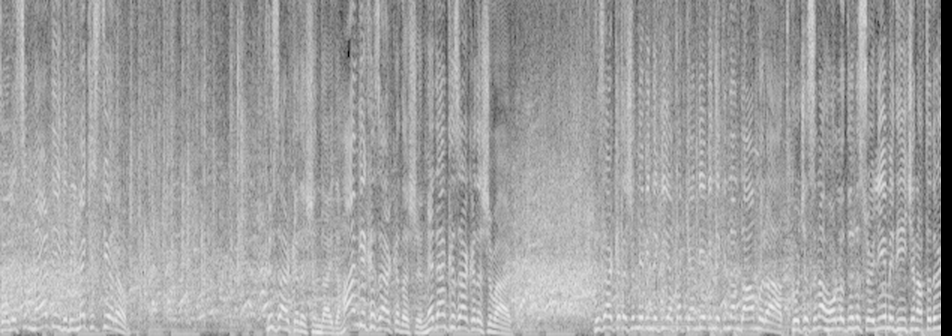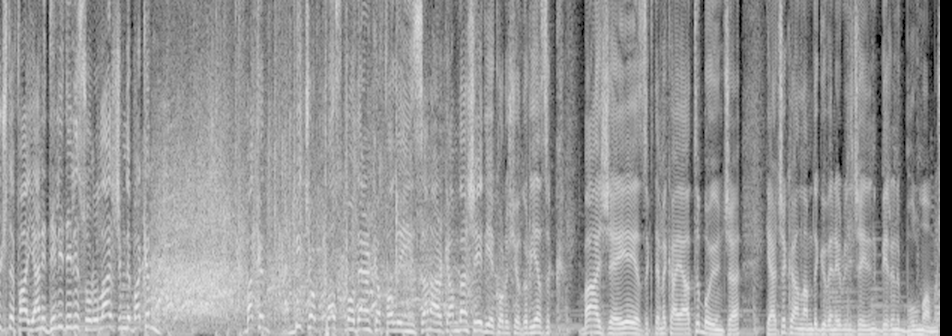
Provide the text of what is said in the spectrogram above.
Söylesin neredeydi bilmek istiyorum. Kız arkadaşındaydı. Hangi kız arkadaşı? Neden kız arkadaşı var? Kız arkadaşının evindeki yatak kendi evindekinden daha mı rahat? Kocasına horladığını söyleyemediği için haftada üç defa yani deli deli sorular şimdi bakın. Bakın birçok postmodern kafalı insan arkamdan şey diye konuşuyordur. Yazık. Bağcay'a yazık demek hayatı boyunca gerçek anlamda güvenebileceğini birini bulmamış.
